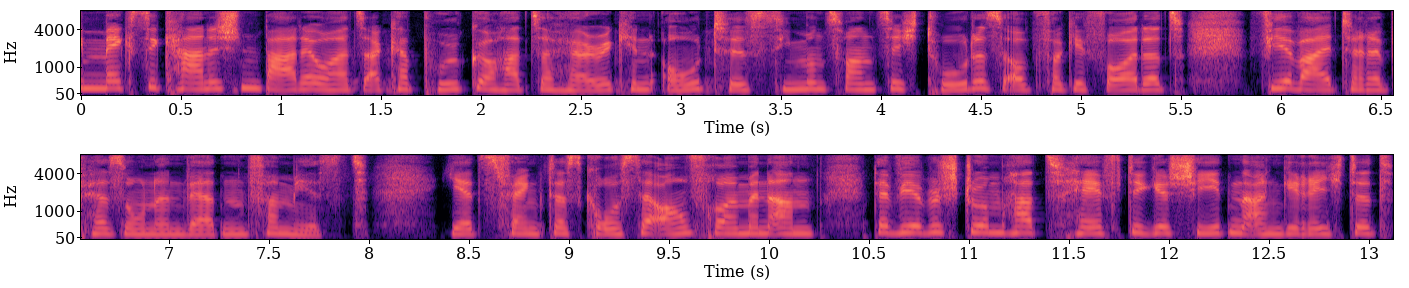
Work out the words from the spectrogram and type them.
Im mexikanischen Badeort Acapulco hat der Hurricane Otis 27 Todesopfer gefordert. Vier weitere Personen werden vermisst. Jetzt fängt das große Aufräumen an. Der Wirbelsturm hat heftige Schäden angerichtet.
